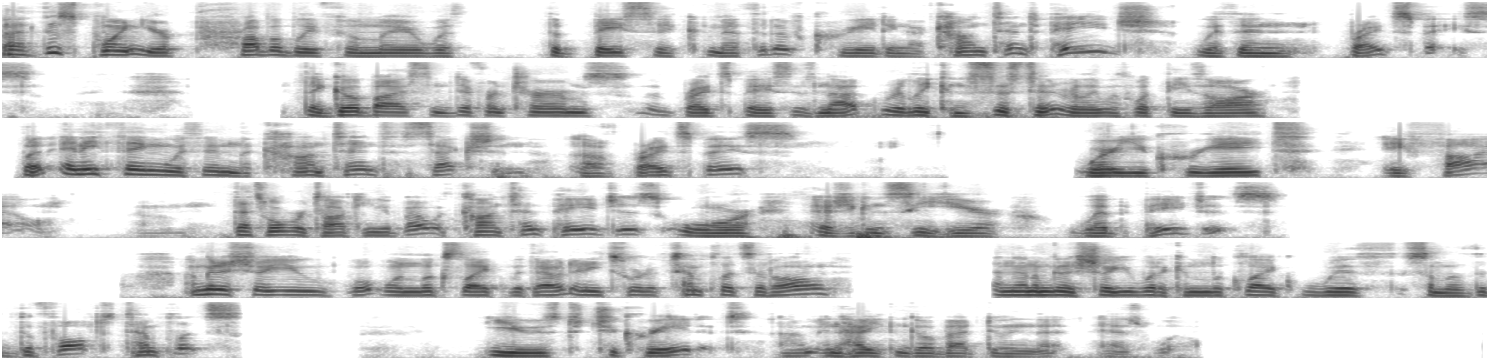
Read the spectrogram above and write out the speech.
At this point, you're probably familiar with the basic method of creating a content page within Brightspace. They go by some different terms. Brightspace is not really consistent really with what these are. But anything within the content section of Brightspace where you create a file. Um, that's what we're talking about with content pages or, as you can see here, web pages. I'm going to show you what one looks like without any sort of templates at all. And then I'm going to show you what it can look like with some of the default templates used to create it um, and how you can go about doing that as well.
